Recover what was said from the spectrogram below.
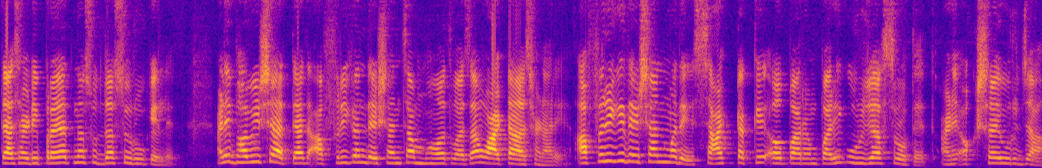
त्यासाठी प्रयत्न सुद्धा सुरू केलेत. आणि भविष्यात त्यात आफ्रिकन देशांचा महत्त्वाचा वाटा असणार आहे. आफ्रिकी देशांमध्ये साठ टक्के अपारंपरिक ऊर्जा स्रोत आहेत आणि अक्षय ऊर्जा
